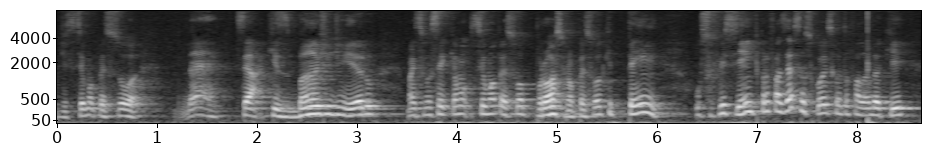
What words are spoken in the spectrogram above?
de ser uma pessoa né, lá, que esbanje dinheiro, mas se você quer ser uma pessoa próxima, uma pessoa que tem o suficiente para fazer essas coisas que eu estou falando aqui,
